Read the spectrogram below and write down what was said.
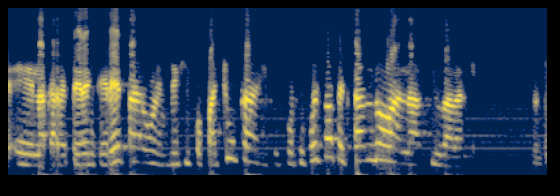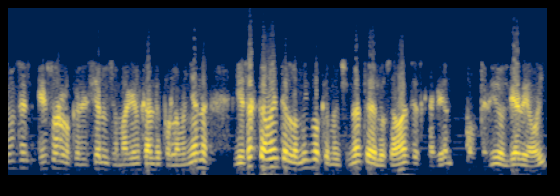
eh, la carretera en Querétaro, en México Pachuca y pues, por supuesto afectando a la ciudadanía. Entonces, eso era lo que decía Luisa María Alcalde por la mañana y exactamente lo mismo que mencionaste de los avances que habían obtenido el día de hoy,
